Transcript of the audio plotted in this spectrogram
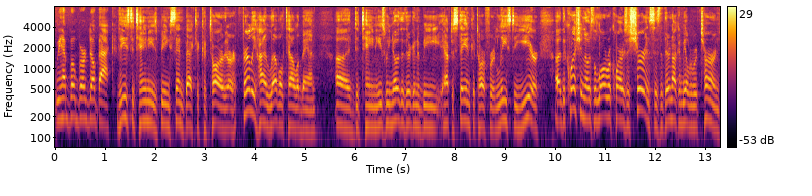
we have Bowe Bergdahl back. These detainees being sent back to Qatar, they are fairly high level Taliban. Uh, detainees. We know that they're going to be have to stay in Qatar for at least a year. Uh, the question, though, is the law requires assurances that they're not going to be able to return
